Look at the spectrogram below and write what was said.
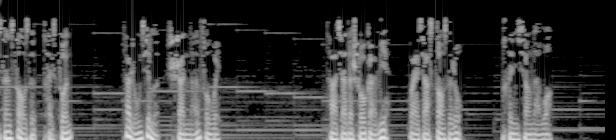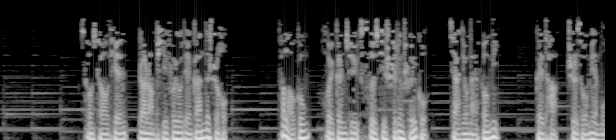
山臊子太酸，它融进了陕南风味。他家的手擀面外加臊子肉，喷香难忘。从小天嚷嚷皮肤有点干的时候，她老公会根据四季时令水果加牛奶蜂蜜给她制作面膜。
